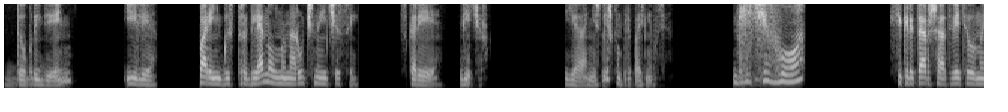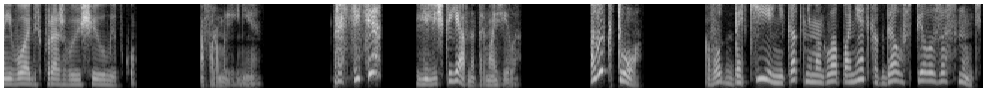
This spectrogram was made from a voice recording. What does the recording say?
«Добрый день». Или парень быстро глянул на наручные часы. Скорее, вечер. Я не слишком припозднился. «Для чего?» Секретарша ответила на его обескураживающую улыбку. «Оформление». «Простите?» Лилечка явно тормозила. «А вы кто?» А вот Дакия никак не могла понять, когда успела заснуть.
